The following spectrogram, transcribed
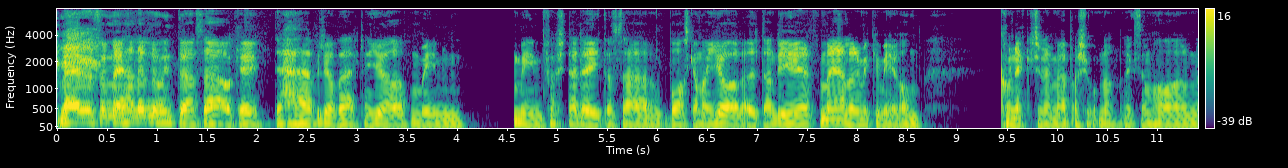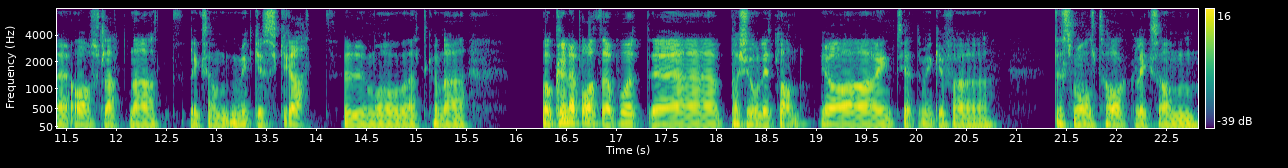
Nej, men för mig handlar det nog inte så här, okej, det här vill jag verkligen göra på min, min första dejt. Alltså så här, vad ska man göra? Utan det är, för mig handlar det mycket mer om connectionen med personen. Liksom ha en eh, avslappnat, liksom mycket skratt, humor, att kunna och kunna prata på ett eh, personligt plan. Jag är inte jättemycket för the small talk liksom.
